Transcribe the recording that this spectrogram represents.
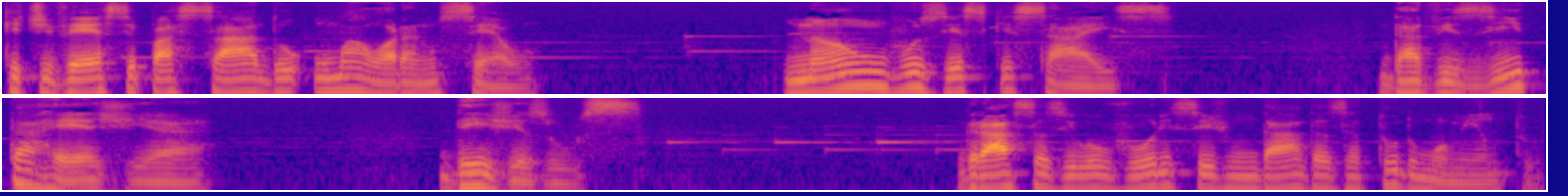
que tivesse passado uma hora no céu. Não vos esqueçais da visita régia de Jesus. Graças e louvores sejam dadas a todo momento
